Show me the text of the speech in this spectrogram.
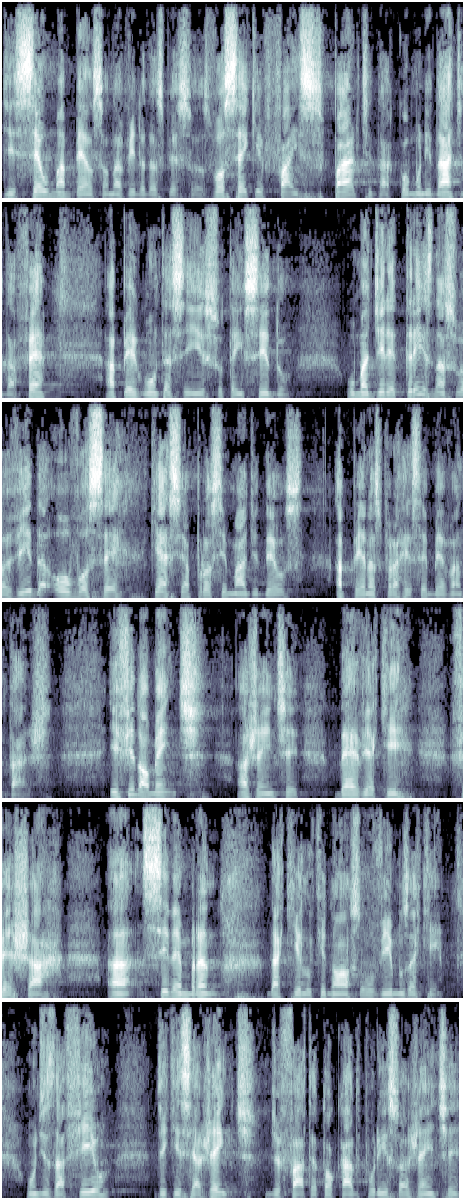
de ser uma bênção na vida das pessoas. Você que faz parte da comunidade da fé, a pergunta é se isso tem sido uma diretriz na sua vida ou você quer se aproximar de Deus apenas para receber vantagem. E, finalmente, a gente deve aqui fechar uh, se lembrando daquilo que nós ouvimos aqui. Um desafio de que, se a gente, de fato, é tocado por isso, a gente,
